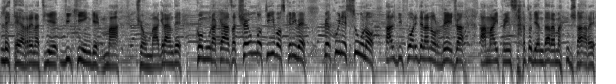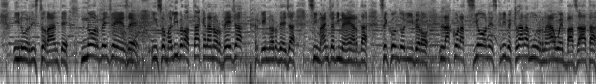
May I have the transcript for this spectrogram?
le terre natie vichinghe, ma c'è un ma grande come una casa, c'è un motivo, scrive, per cui nessuno al di fuori della Norvegia ha mai pensato di andare a mangiare in un ristorante norvegese. Insomma, Libero attacca la Norvegia perché in Norvegia si mangia di merda. Secondo Libero, la colazione, scrive Clara Murnau, è basata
